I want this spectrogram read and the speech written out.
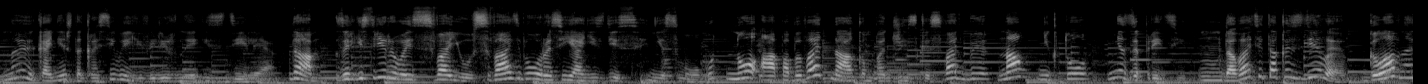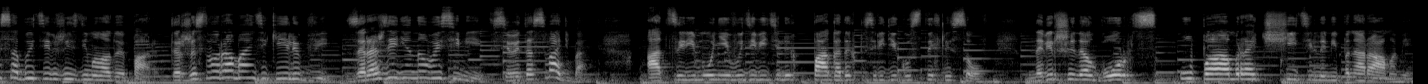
Ну и, конечно, красивые ювелирные изделия. Да, зарегистрировать свою свадьбу россияне здесь не смогут, но а побывать на камбоджийской свадьбе нам никто не запретит. Давайте так и сделаем. Главное событие в жизни молодой пары – торжество романтики и любви, зарождение новой семьи – все это свадьба а церемонии в удивительных пагодах посреди густых лесов, на вершинах гор с упомрачительными панорамами,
